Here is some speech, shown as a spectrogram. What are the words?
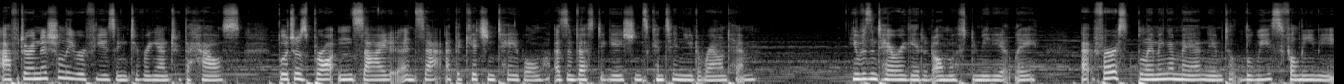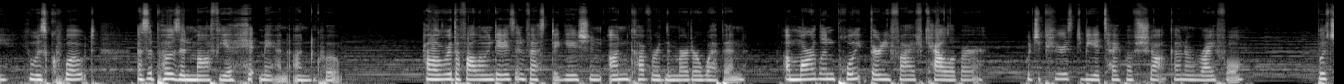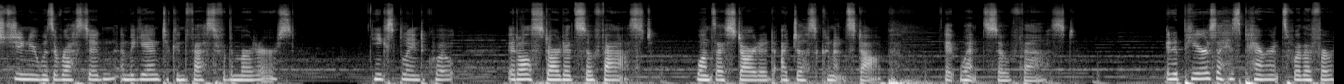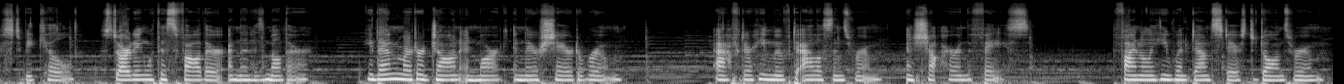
After initially refusing to re enter the house, Butch was brought inside and sat at the kitchen table as investigations continued around him. He was interrogated almost immediately, at first blaming a man named Luis Falini, who was, quote, a supposed mafia hitman, unquote. However, the following day's investigation uncovered the murder weapon, a Marlin .35 caliber, which appears to be a type of shotgun or rifle. Butch Jr. was arrested and began to confess for the murders. He explained, quote, It all started so fast. Once I started, I just couldn't stop. It went so fast. It appears that his parents were the first to be killed, starting with his father and then his mother. He then murdered John and Mark in their shared room, after, he moved to Allison's room and shot her in the face. Finally, he went downstairs to Dawn's room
